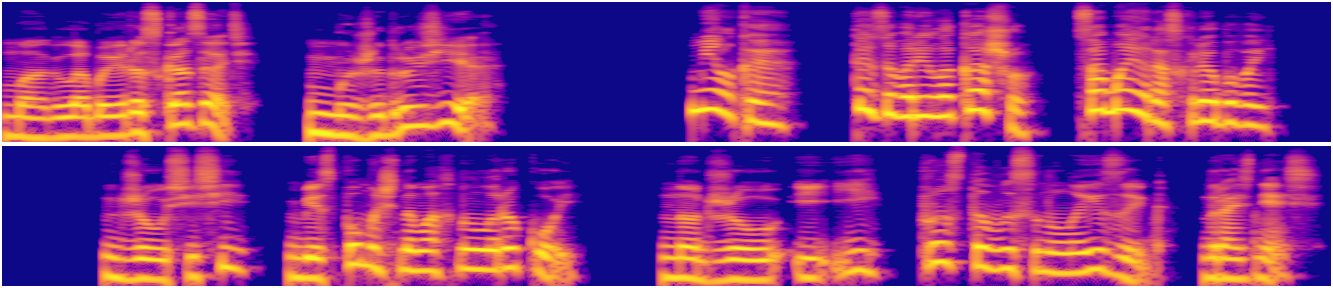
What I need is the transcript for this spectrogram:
Могла бы и рассказать. Мы же друзья. Мелкая, ты заварила кашу, сама и расхлебывай. Джоу Сиси беспомощно махнула рукой, но Джоу ИИ просто высунула язык, дразнясь.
